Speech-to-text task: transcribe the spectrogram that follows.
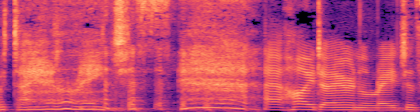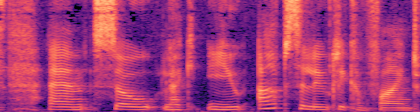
With diurnal ranges, uh, high diurnal ranges. Um, so, like, you absolutely can find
